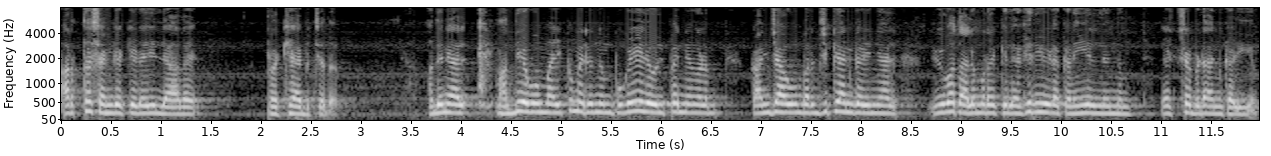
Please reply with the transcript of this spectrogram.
അർത്ഥശങ്കയ്ക്കിടയില്ലാതെ പ്രഖ്യാപിച്ചത്. അതിനാൽ മദ്യവും മയക്കുമരുന്നും പുകയില ഉൽപ്പന്നങ്ങളും കഞ്ചാവും വർജിക്കാൻ കഴിഞ്ഞാൽ യുവതലമുറയ്ക്ക് ലഹരിയുടെ കണിയിൽ നിന്നും രക്ഷപ്പെടാൻ കഴിയും.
